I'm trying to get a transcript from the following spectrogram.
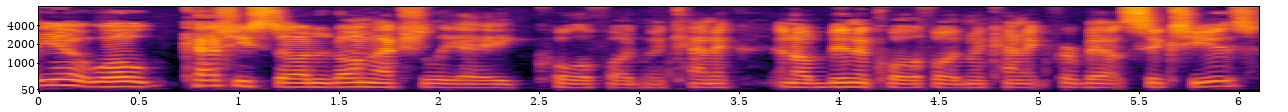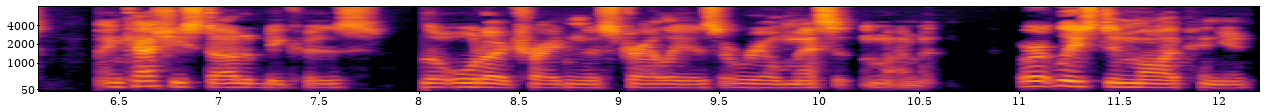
Yeah, well, Kashy started. I'm actually a qualified mechanic, and I've been a qualified mechanic for about six years. And Kashy started because the auto trade in Australia is a real mess at the moment, or at least in my opinion.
